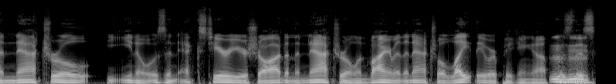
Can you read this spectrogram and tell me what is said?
a natural, you know, it was an exterior shot and the natural environment, the natural light they were picking up was Mm-hmm. this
